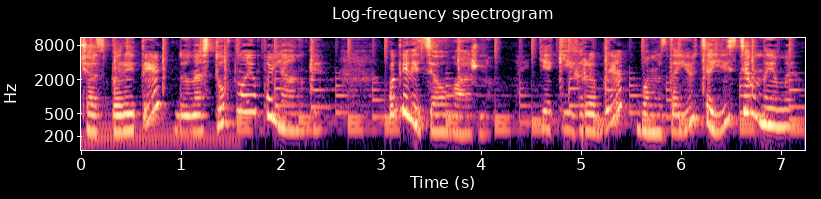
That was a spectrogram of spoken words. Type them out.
Час перейти до наступної полянки. Подивіться уважно, які гриби вам здаються їстівними.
